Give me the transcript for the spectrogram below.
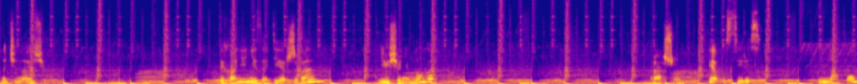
начинающих. Дыхание не задерживаем. И еще немного. Хорошо. И опустились на пол.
